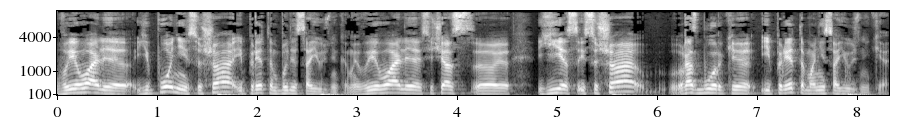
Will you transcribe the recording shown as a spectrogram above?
воевали Япония и США и при этом были союзниками. Воевали сейчас э, ЕС и США разборки, и при этом они союзники.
